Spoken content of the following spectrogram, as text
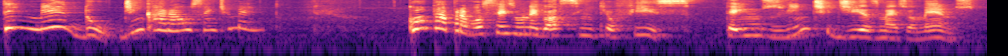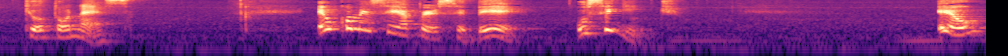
tem medo de encarar o sentimento. Contar para vocês um negocinho que eu fiz tem uns 20 dias mais ou menos que eu tô nessa. Eu comecei a perceber o seguinte: eu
